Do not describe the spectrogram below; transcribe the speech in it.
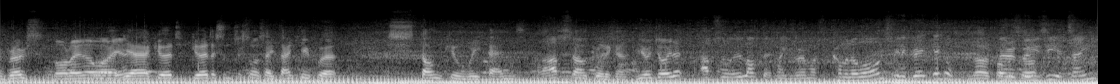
Morning, Bruce. All right, how are you? Yeah, good, good. Listen, just want to say thank you for a stonking weekend. Stonking weekend. You enjoyed it? Absolutely loved it. Thank you very much for coming along. It's been a great giggle. No Very problem at all. boozy at times.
